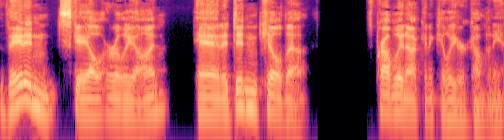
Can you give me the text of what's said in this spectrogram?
They didn't scale early on and it didn't kill them It's probably not going to kill your company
